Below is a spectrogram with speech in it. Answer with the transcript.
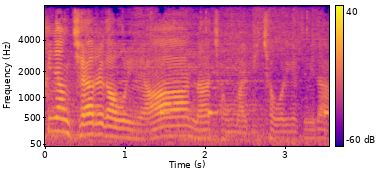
그냥 제아를 가버리네. 아 나 정말 미쳐버리겠습니다.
